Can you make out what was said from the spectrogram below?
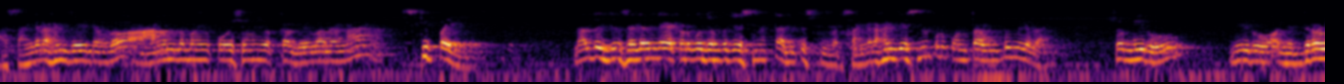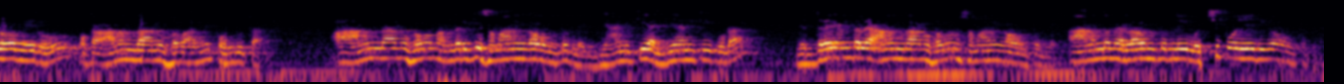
ఆ సంగ్రహం చేయడంలో ఆనందమయ కోశం యొక్క వివరణ స్కిప్ అయింది. దాంతో సడన్గా ఎక్కడికో జంపు చేసినట్టు అనిపిస్తుంది. మరి సంగ్రహం చేసినప్పుడు కొంత ఉంటుంది కదా. సో మీరు మీరు ఆ నిద్రలో మీరు ఒక ఆనందానుభవాన్ని పొందుతారు. ఆ ఆనందానుభవం అందరికీ సమానంగా ఉంటుంది. జ్ఞానికి అజ్ఞానికి కూడా నిద్ర ఎందలి ఆనందానుభవం సమానంగా ఉంటుంది. ఆ ఆనందం ఎలా ఉంటుంది? వచ్చిపోయేదిగా ఉంటుంది.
